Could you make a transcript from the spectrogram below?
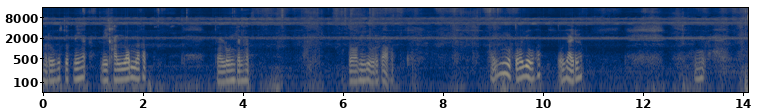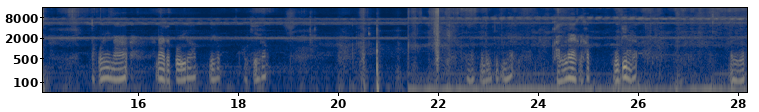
มาดูจุดนี้ฮะมีคันล้มแล้วครับจะลุ้นกันครับ ตัวมีอยู่หรือเปล่าครับไอ้ตัวอยู่ครับ ตัวใหญ่ด้วยครับตักไว้ในน้าน่าจะตุยแล้วครับ นี่ครับ โอเคครับนี่ครับ มาดูจุดนี้ขันแรกเลยครับมีดิ้นแล้วนี่ครับ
